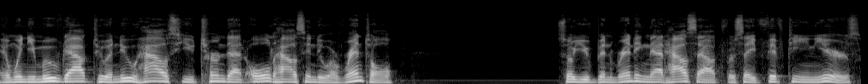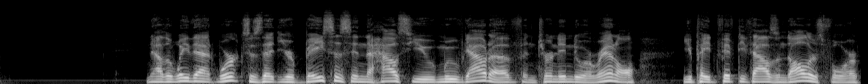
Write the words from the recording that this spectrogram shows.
And when you moved out to a new house, you turned that old house into a rental. So you've been renting that house out for, say, 15 years. Now, the way that works is that your basis in the house you moved out of and turned into a rental, you paid $50,000 for.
